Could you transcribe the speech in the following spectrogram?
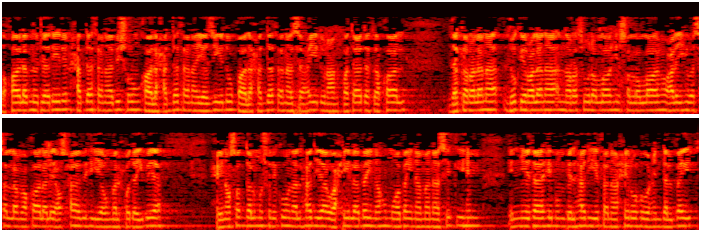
وقال ابن جرير حدثنا بشر قال حدثنا يزيد قال حدثنا سعيد عن قتادة قال ذكر لنا ذكر لنا أن رسول الله صلى الله عليه وسلم قال لأصحابه يوم الحديبية حين صد المشركون الهدي وحيل بينهم وبين مناسكهم إني ذاهب بالهدي فناحره عند البيت.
